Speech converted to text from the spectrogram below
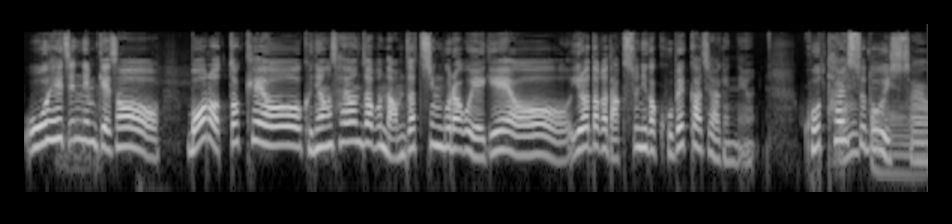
오혜진님께서 뭘 어떡해요. 그냥 사연자분 남자친구라고 얘기해요. 이러다가 낙순이가 고백까지 하겠네요. 곧할 그러니까. 수도 있어요.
